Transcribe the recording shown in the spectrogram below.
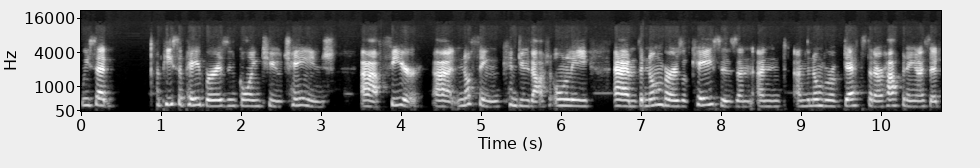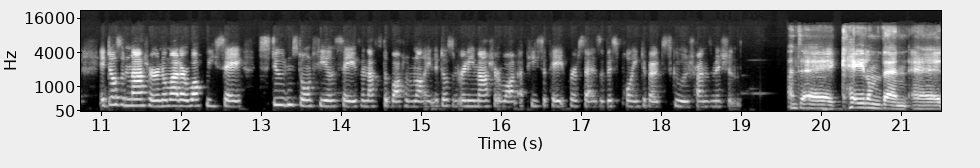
We said a piece of paper isn't going to change uh, fear. Uh, nothing can do that. Only um, the numbers of cases and and and the number of deaths that are happening. And I said it doesn't matter. No matter what we say, students don't feel safe, and that's the bottom line. It doesn't really matter what a piece of paper says at this point about school transmissions. And uh, Calum, then, uh,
